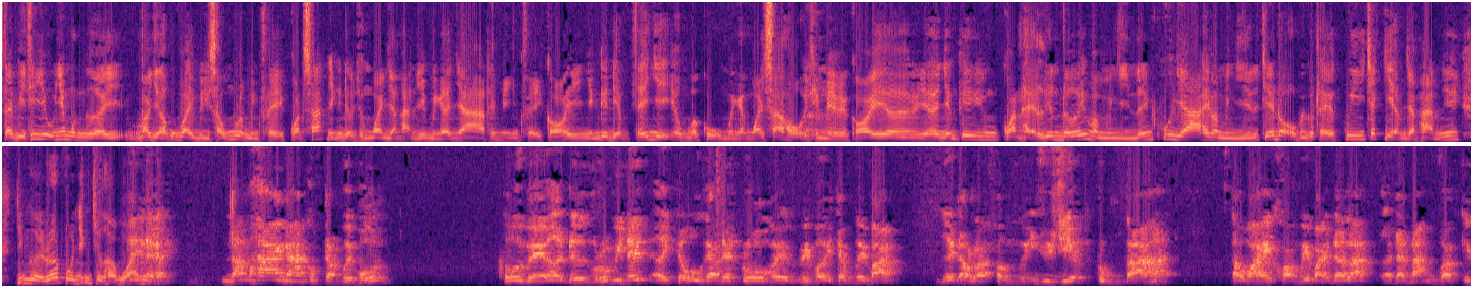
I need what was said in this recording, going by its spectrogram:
tại vì thí dụ như một người bao giờ cũng vậy mình sống là mình phải quan sát những cái điều xung quanh. Chẳng hạn như mình ở nhà thì mình phải coi những cái điểm tế nhị. Ông bà cụ mình ở ngoài xã hội thì mình phải coi uh, những cái quan hệ liên đới mà mình nhìn đến quốc gia hay là mình nhìn đến chế độ mình có thể quy trách nhiệm. Chẳng hạn như những người rớt vô những trường hợp của anh này, năm 2014 tôi về ở đường Robinet ở chỗ Garden Grove về với vợ chồng người bạn người đó là ông Nguyễn Duy Diệm trung tá tàu bay khóa 17 Đà Lạt ở Đà Nẵng. Và cái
